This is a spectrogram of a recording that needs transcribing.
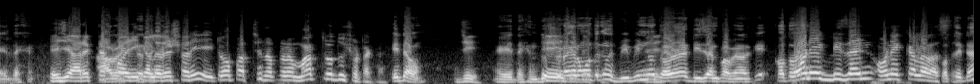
এই দেখেন। এই যে আরেকটা আরও খয়েরি কালারের শাড়ি এটাও পাচ্ছেন আপনারা মাত্র 200 টাকা। এটাও? জি। এই দেখেন 200 টাকার মধ্যে কিন্তু বিভিন্ন ধরনের ডিজাইন পাবেন আর কি। কত অনেক ডিজাইন অনেক কালার কত এটা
